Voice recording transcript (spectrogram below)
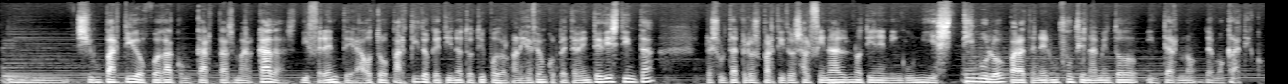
mm, si un partido juega con cartas marcadas diferente a otro partido que tiene otro tipo de organización completamente distinta, resulta que los partidos al final no tienen ningún estímulo para tener un funcionamiento interno democrático.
